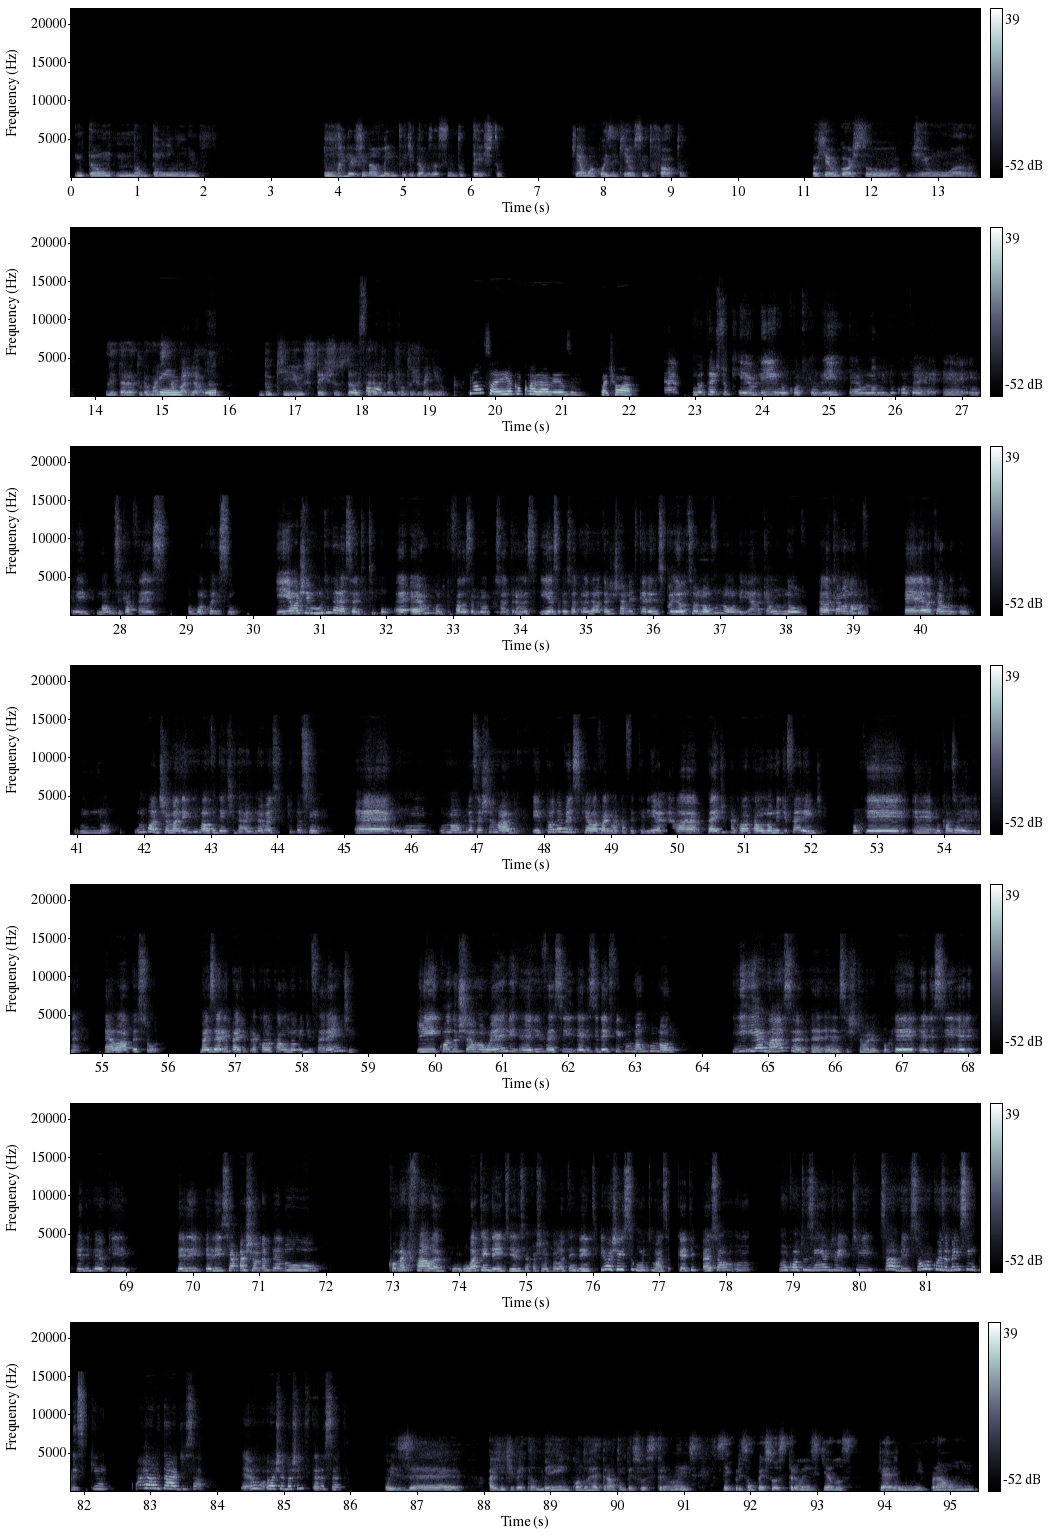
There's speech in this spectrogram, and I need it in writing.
Então, não tem um refinamento, digamos assim, do texto, que é uma coisa que eu sinto falta. Porque eu gosto de uma literatura mais Sim. trabalhada do que os textos da Pode literatura infanto-juvenil. Não, só ia concordar mesmo. Pode falar. É, no texto que eu li, no conto que eu li, é, o nome do conto é, é Entre Nomes e Cafés, alguma coisa assim. E eu achei muito interessante, tipo, é, é um conto que fala sobre uma pessoa trans, e essa pessoa trans, ela tá justamente querendo escolher o seu novo nome, ela quer um novo, ela quer uma nova, é, ela quer um, um, um, não pode chamar nem de nova identidade, né, mas, tipo assim, é um, um nome para ser chamado. E toda vez que ela vai numa cafeteria, ela pede para colocar um nome diferente porque é, no caso é ele, né? Ela é a pessoa. Mas ele pede para colocar um nome diferente e quando chamam ele, ele vê se ele se identifica ou não com o nome. E, e é massa é, é, essa história, porque ele se ele, ele meio que ele, ele se apaixona pelo como é que fala? O, o, atendente, ele se apaixona pelo atendente. E eu achei isso muito massa, porque tipo, é só um, um, contozinho de, de, sabe, só uma coisa bem simples, que a realidade, sabe? Eu, eu achei bastante interessante. Pois é. A gente vê também, quando retratam pessoas trans, sempre são pessoas trans que elas querem ir para um,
